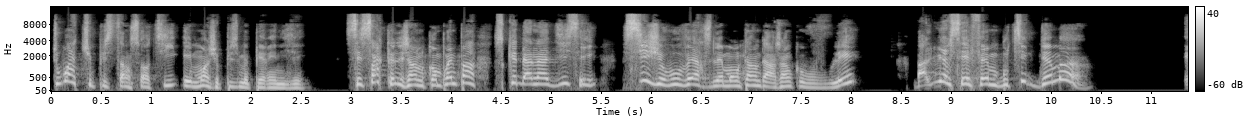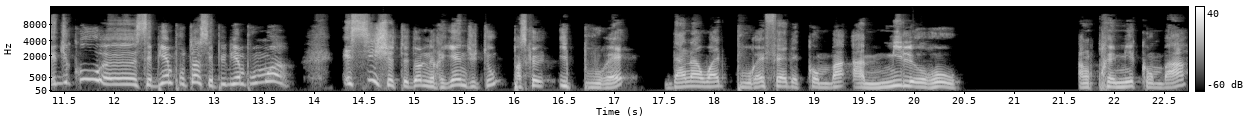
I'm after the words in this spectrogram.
toi, tu puisses t'en sortir et moi, je puisse me pérenniser. C'est ça que les gens ne comprennent pas. Ce que Dana dit, c'est si je vous verse les montants d'argent que vous voulez, bah, l'UFC fait une boutique demain. Et du coup, euh, c'est bien pour toi, c'est plus bien pour moi. Et si je te donne rien du tout, parce que il pourrait, Dana White pourrait faire des combats à 1000 euros en premier combat,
